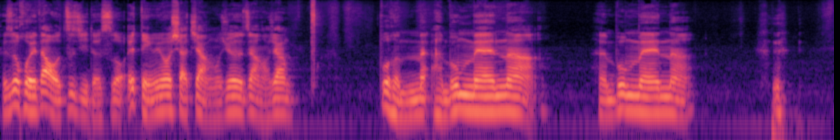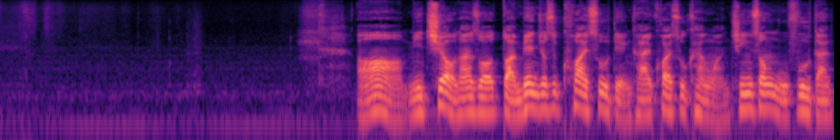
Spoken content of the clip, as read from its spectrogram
可是回到我自己的时候，哎，点阅又下降。我觉得这样好像不很 man，很不 man 呐，很不 man 呐。哦，米丘他说短片就是快速点开、快速看完、轻松无负担，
